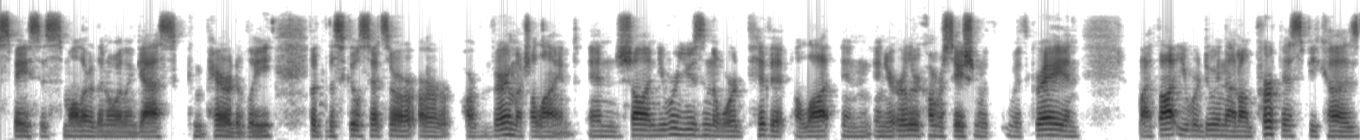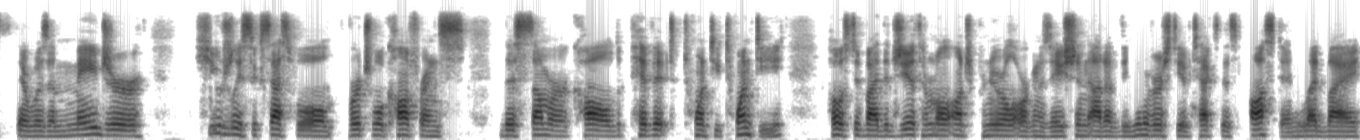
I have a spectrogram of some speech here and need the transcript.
space is smaller than oil and gas comparatively, but the skill sets are, are are very much aligned. And Sean, you were using the word pivot a lot in, in your earlier conversation with, with Gray. And I thought you were doing that on purpose because there was a major, hugely successful virtual conference this summer called Pivot 2020, hosted by the Geothermal Entrepreneurial Organization out of the University of Texas, Austin, led by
